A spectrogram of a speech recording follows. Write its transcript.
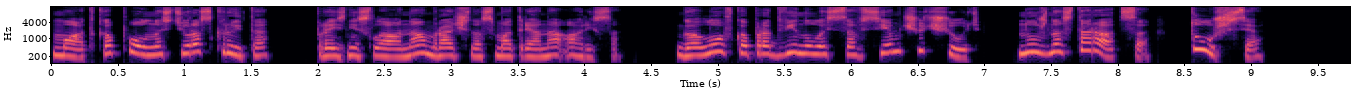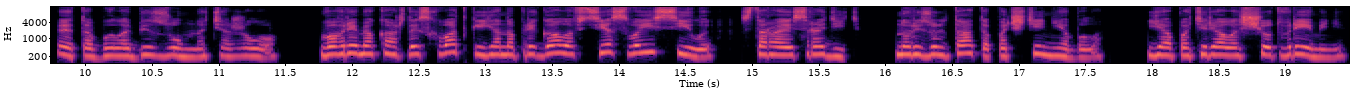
«Матка полностью раскрыта», – произнесла она, мрачно смотря на Ариса. «Головка продвинулась совсем чуть-чуть. Нужно стараться. Тушься!» Это было безумно тяжело. Во время каждой схватки я напрягала все свои силы, стараясь родить, но результата почти не было. Я потеряла счет времени.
